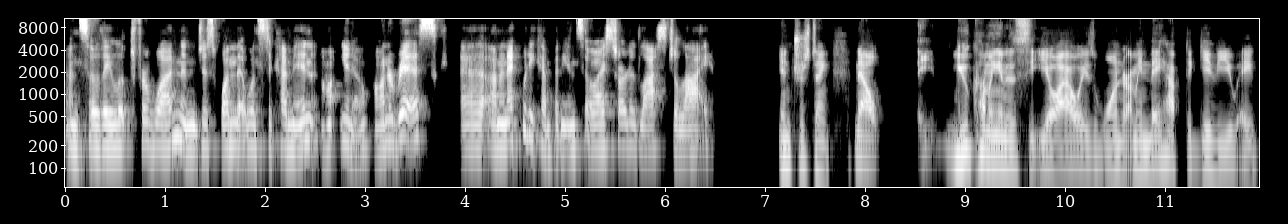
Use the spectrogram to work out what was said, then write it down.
and so they looked for one and just one that wants to come in uh, you know on a risk uh, on an equity company. And so i started last july. Interesting. Now you coming into the ceo i always wonder i mean they have to give you a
